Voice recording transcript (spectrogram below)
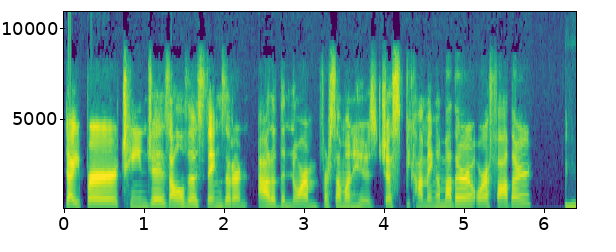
diaper changes, all of those things that are out of the norm for someone who's just becoming a mother or a father. Mm-hmm.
